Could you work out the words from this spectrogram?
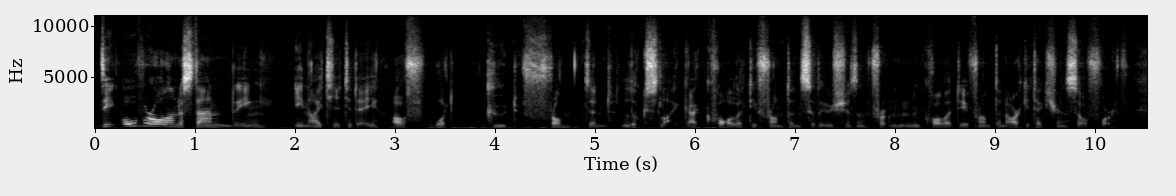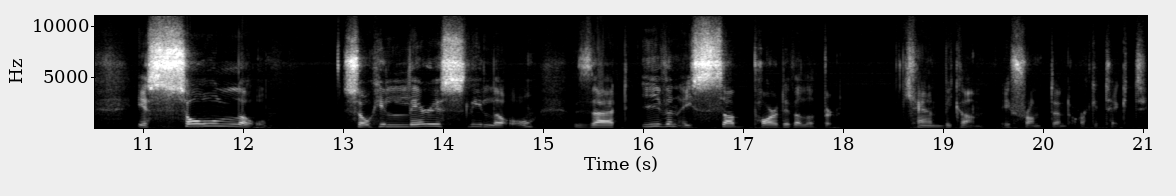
the overall understanding in IT today of what good front end looks like, quality front end solutions and quality front end architecture and so forth, is so low, so hilariously low that even a subpar developer can become a front end architect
